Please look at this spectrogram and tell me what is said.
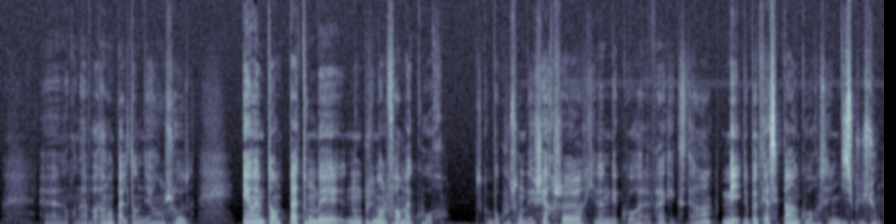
Euh, donc on n'a vraiment pas le temps de dire grand-chose. Et en même temps, pas tomber non plus dans le format court. Parce que beaucoup sont des chercheurs qui donnent des cours à la fac, etc. Mais le podcast, c'est pas un cours, c'est une discussion.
